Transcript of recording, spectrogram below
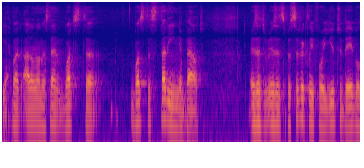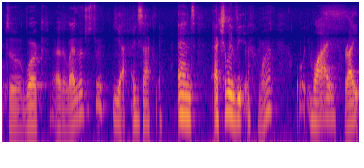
Yeah. But I don't understand what's the what's the studying about. Is it is it specifically for you to be able to work at a land registry? yeah, exactly. And actually, we What? why, right?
